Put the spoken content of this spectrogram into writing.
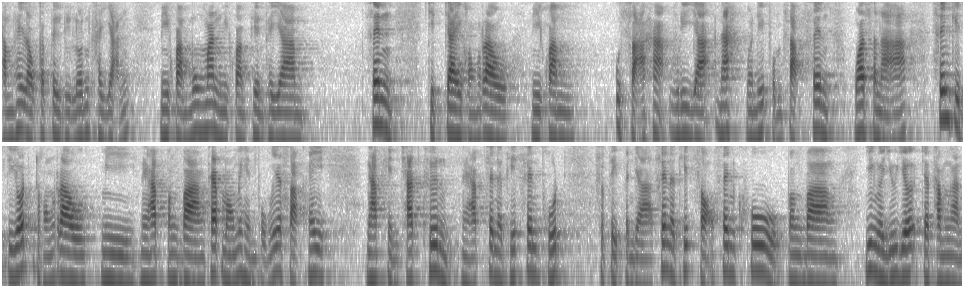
ทำให้เรากระตือรือร้นขยัน มีความมุ่งมั่น มีความเพียรพยายาม เส้นจิตใจของเรามีความอุตสาหะวิริยะนะ วันนี้ผมสักเส้นวาสนา เส้นกิติยศของเรามีนะครับบางๆ แทบมองไม่เห็นผมก็จะสักให้นะครับเห็นชัดขึ้นนะครับ เส้นอาทิตย์เส้นพุธสติปัญญา เส้นอาทิตย์สองเส้นคู่บางๆ ยิ่งอายุเยอะจะทำงาน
